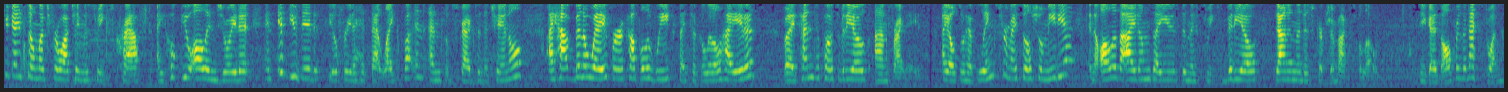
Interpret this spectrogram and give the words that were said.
Thank you guys so much for watching this week's craft. I hope you all enjoyed it, and if you did, feel free to hit that like button and subscribe to the channel. I have been away for a couple of weeks. I took a little hiatus, but I tend to post videos on Fridays. I also have links for my social media and all of the items I used in this week's video down in the description box below. I'll see you guys all for the next one.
